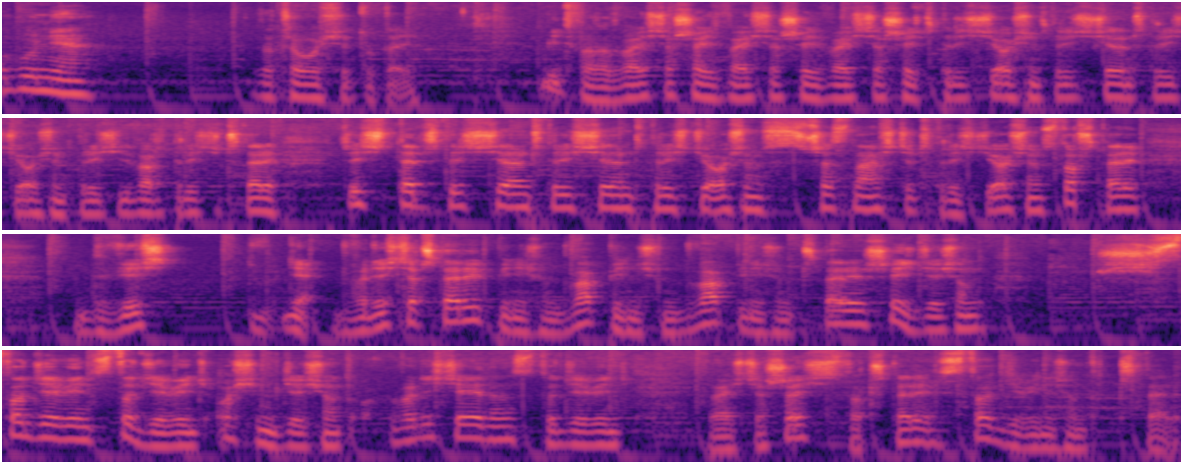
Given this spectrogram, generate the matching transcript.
Ogólnie zaczęło się tutaj. Bitwa za 26, 26, 26, 48, 47, 48, 42, 44, 44, 47, 47, 48, 16, 48, 104, 200, nie, 24, 52, 52, 54, 60, 109, 109, 80, 21, 109, 26, 104, 194.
